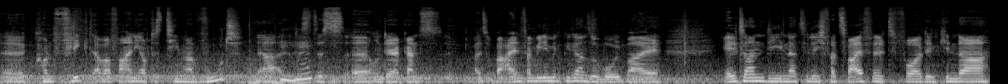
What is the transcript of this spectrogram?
äh, Konflikt, aber vor allen Dingen auch das Thema Wut. Ja, mhm. das, das, äh, und der ganz, also bei allen Familienmitgliedern, sowohl bei Eltern, die natürlich verzweifelt vor den Kinder,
